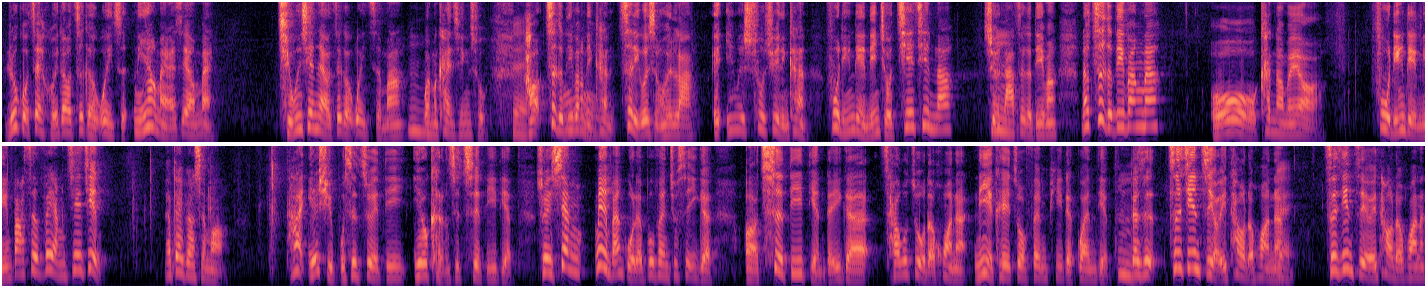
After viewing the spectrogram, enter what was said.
如果再回到这个位置，你要买还是要卖？请问现在有这个位置吗？嗯、我们看清楚。好，这个地方你看，哦、这里为什么会拉？诶，因为数据你看负零点零九接近啦，所以拉这个地方。嗯、那这个地方呢？哦，看到没有？负零点零八是非常接近，那代表什么？它也许不是最低，也有可能是次低点。所以像面板股的部分，就是一个呃次低点的一个操作的话呢，你也可以做分批的观点。嗯、但是资金只有一套的话呢，资金只有一套的话呢，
